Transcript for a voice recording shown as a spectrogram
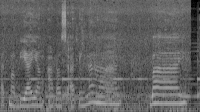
At mabiyayang araw sa ating lahat. Bye!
